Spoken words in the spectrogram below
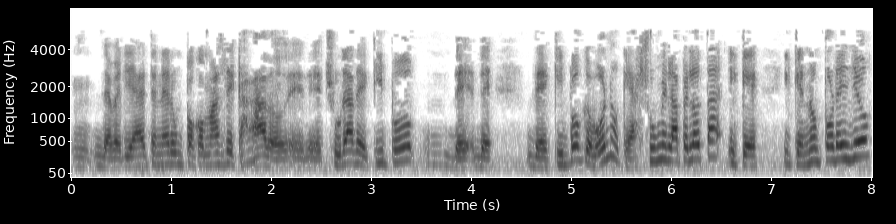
mm, debería de tener un poco más de calado, de, hechura de equipo, de, de, equipo que, bueno, que asume la pelota y que, y que no por ello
